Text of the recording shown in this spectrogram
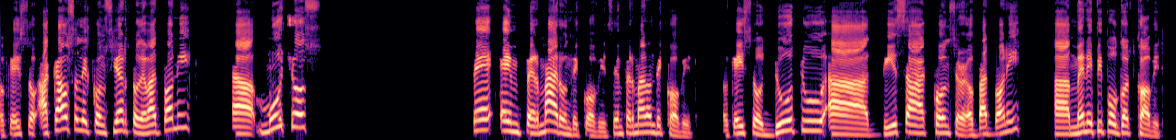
Okay, so a causa del concierto de Bad Bunny, uh, muchos se enfermaron de COVID, se enfermaron de COVID. Okay, so due to uh, this uh, concert of Bad Bunny, uh, many people got COVID.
